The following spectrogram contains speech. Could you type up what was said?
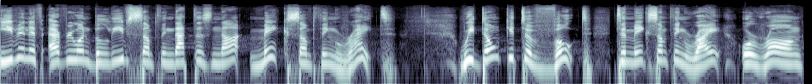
even if everyone believes something, that does not make something right. We don't get to vote to make something right or wrong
